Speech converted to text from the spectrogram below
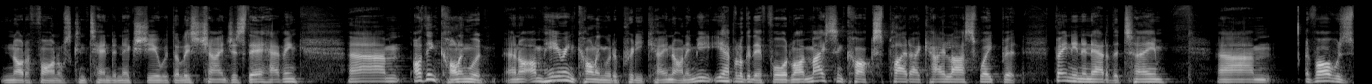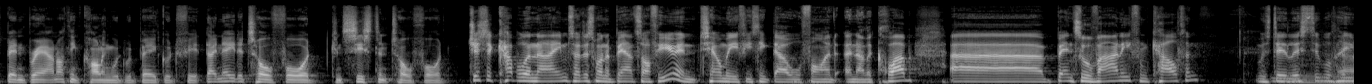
not a finals contender next year with the list changes they're having. Um, I think Collingwood, and I'm hearing Collingwood are pretty keen on him. You, you have a look at their forward line. Mason Cox played okay last week, but been in and out of the team. Um, if I was Ben Brown, I think Collingwood would be a good fit. They need a tall forward, consistent tall forward. Just a couple of names. I just want to bounce off you and tell me if you think they will find another club. Uh, ben Silvagni from Carlton was delisted. Will he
